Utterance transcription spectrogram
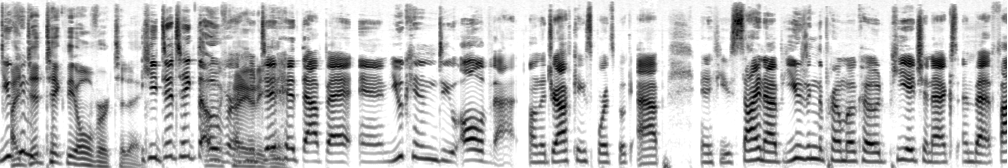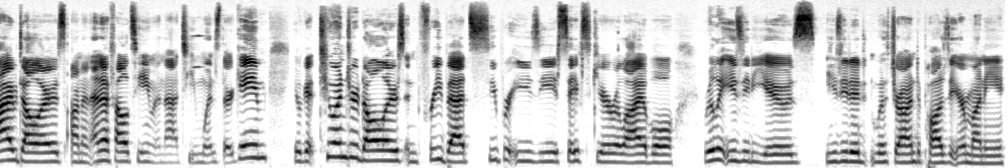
You I can. did take the over today. He did take the on the over. He did game. hit that bet, and you can do all of that on the DraftKings Sportsbook app. And if you sign up using the promo code PHNX and bet five dollars on an NFL team, and that team wins their game, you'll get two hundred dollars in free bets. Super easy, safe, secure, reliable, really easy to use, easy to withdraw and deposit your money.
